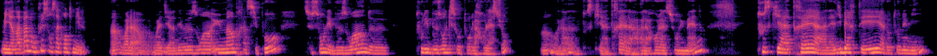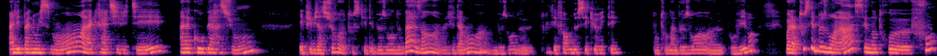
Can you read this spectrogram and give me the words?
mais il n'y en a pas non plus 150 000. Hein, voilà, on va dire des besoins humains principaux. Ce sont les besoins de tous les besoins qui sont autour de la relation. Hein, voilà, tout ce qui a trait à la, relation humaine, tout ce qui a trait à la liberté, à l'autonomie, à l'épanouissement, à la créativité, à la coopération, et puis bien sûr tout ce qui est des besoins de base, hein, évidemment, hein, besoin de toutes les formes de sécurité dont on a besoin euh, pour vivre. Voilà, tous ces besoins-là, c'est notre fond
